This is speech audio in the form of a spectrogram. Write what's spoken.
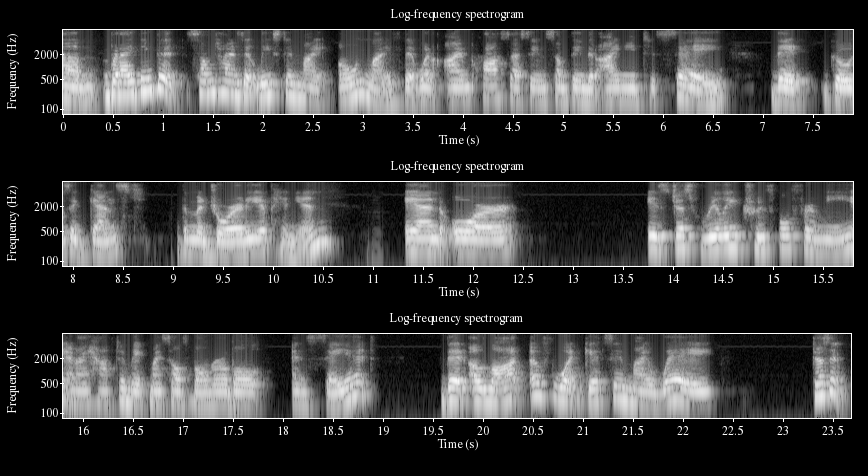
Um, but I think that sometimes, at least in my own life, that when I'm processing something that I need to say that goes against the majority opinion and or is just really truthful for me and I have to make myself vulnerable and say it, that a lot of what gets in my way doesn't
